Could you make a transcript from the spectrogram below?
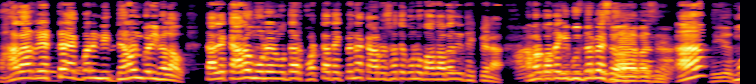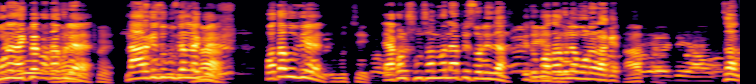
ভাড়ার রেটটা একবারে নির্ধারণ করে ফেলাও। তাহলে কারও মনের মধ্যে আর খটকা থাকবে না কারোর সাথে কোনো বাধাবাজি থাকবে না। আমার কথা কি বুঝতে পারছ হ্যাঁ। হ্যাঁ? মনে থাকবে কথাগুলো? না আর কিছু বুঝলেন লাগবে? কথা বুঝলেন বুঝছি। এখন সুসম্মানে আপনি চলে যান কিন্তু। কথাগুলো মনে রাখেন। আচ্ছা। যান।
